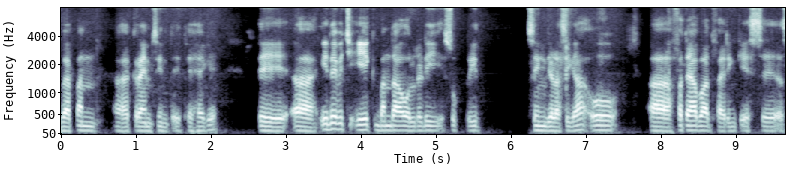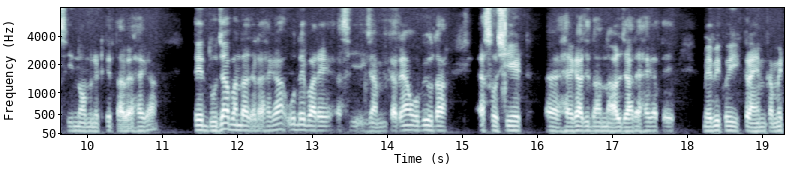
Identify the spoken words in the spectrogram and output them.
ਵੈਪਨ ਕ੍ਰਾਈਮ ਸੀਨ ਤੇ ਇੱਥੇ ਹੈਗੇ। ਤੇ ਇਹਦੇ ਵਿੱਚ ਇੱਕ ਬੰਦਾ ਆਲਰੇਡੀ ਸੁਖਪ੍ਰੀਤ ਸਿੰਘ ਜਿਹੜਾ ਸੀਗਾ ਉਹ ਅਹ, ਫਤਿਆਬਾਦ ਫਾਇਰਿੰਗ ਕੇਸ 'ਚ ਅਸੀਂ ਨੋਮੀਨੇਟ ਕੀਤਾ ਹੋਇਆ ਹੈਗਾ। ਤੇ ਦੂਜਾ ਬੰਦਾ ਜਿਹੜਾ ਹੈਗਾ ਉਹਦੇ ਬਾਰੇ ਅਸੀਂ ਐਗਜ਼ਾਮਿਨ ਕਰ ਰਹੇ ਹਾਂ। ਉਹ ਵੀ ਉਹਦਾ ਐਸੋਸੀਏਟ ਹੈਗਾ ਜਿਹਦਾ ਨਾਲ ਜਾ ਰਿਹਾ ਹੈਗਾ ਤੇ ਮੇਬੀ ਕੋਈ ਕ੍ਰਾਈਮ ਕਮਿਟ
